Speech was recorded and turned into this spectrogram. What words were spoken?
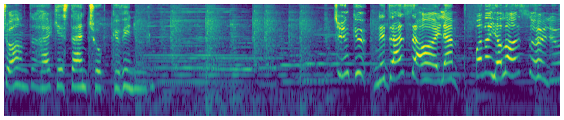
Şu anda herkesten çok güveniyorum. Çünkü nedense ailem bana yalan söylüyor.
